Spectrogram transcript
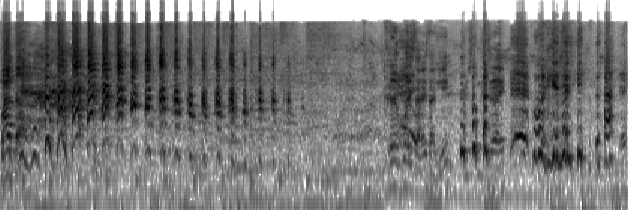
¡Pata! ¿Qué estar esta aquí? Me distrae. Te distraes.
